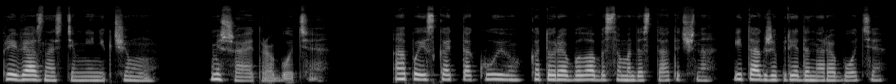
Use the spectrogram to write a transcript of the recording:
Привязанности мне ни к чему. Мешает работе. А поискать такую, которая была бы самодостаточна и также предана работе,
